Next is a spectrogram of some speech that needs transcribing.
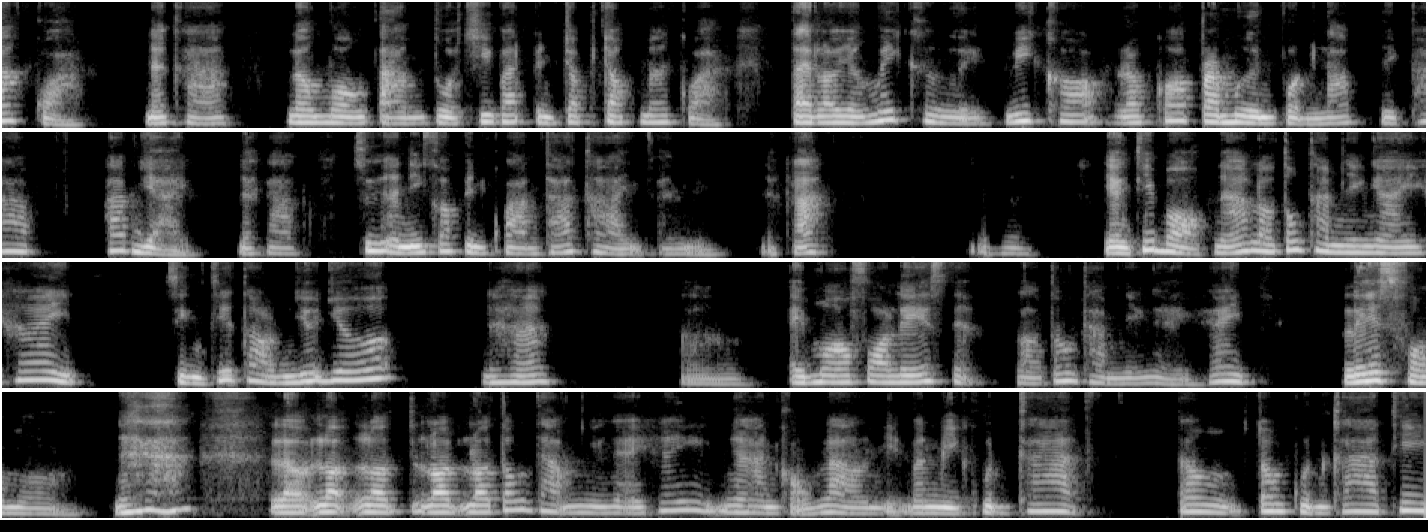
มากกว่านะคะ เรามองตามตัวชี้วัดเป็นจ็อบจ็อบมากกว่า แต่เรายังไม่เคยวิเคราะห์ แล้วก็ประเมินผลลัพธ์ในภาพภาพใหญ่นะคะ ซึ่งอันนี้ก็เป็นความท้าทายอีกอันหนึ่งนะคะอย่างที่บอกนะ เราต้องทำยังไงให้สิ่งที่ทำเยอะๆนะคะเอ่อไอ้ more forest เนี่ยเราต้องทำยังไงให้ less for more นะคะเราเราเราเราเราต้องทำยังไงให้งานของเราเนี่ยมันมีคุณค่าต้องต้องคุณค่าที่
